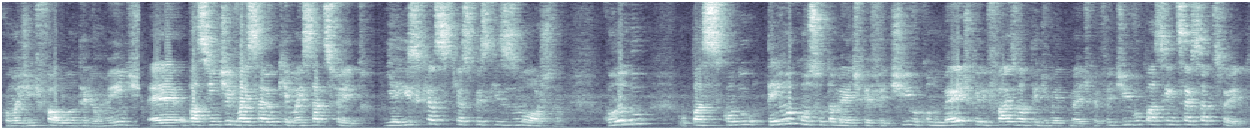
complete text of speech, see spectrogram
como a gente falou anteriormente, é, o paciente ele vai sair o quê? Mais satisfeito. E é isso que as, que as pesquisas mostram. Quando, o, quando tem uma consulta médica efetiva, quando o médico ele faz um atendimento médico efetivo, o paciente sai satisfeito.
